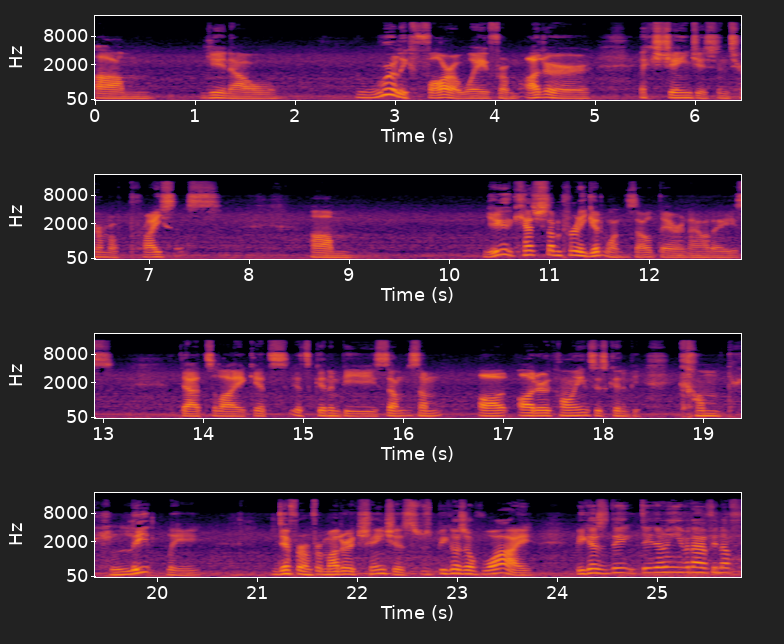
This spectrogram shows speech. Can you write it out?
um you know really far away from other exchanges in terms of prices um you can catch some pretty good ones out there nowadays. That's like it's it's gonna be some some other coins is gonna be completely different from other exchanges because of why? Because they they don't even have enough,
